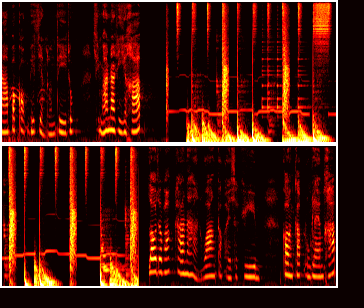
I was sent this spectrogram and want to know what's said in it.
น้ำประกอบมีเสียงดนตรีทุก 15 นาทีครับเราจะพักทานอาหารว่างกับไอศครีม ก่อนกลับโรงแรมครับ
